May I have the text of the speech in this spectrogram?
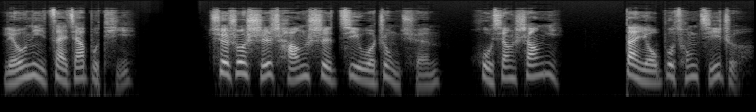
刘逆在家不提。却说时常是既握重权，互相商议，但有不从己者，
